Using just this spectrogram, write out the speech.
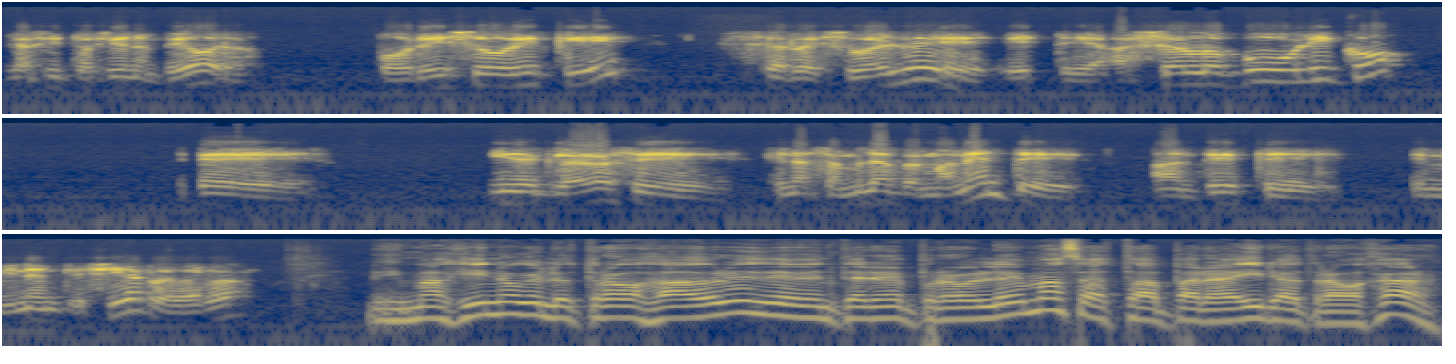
la situación empeora. Por eso es que se resuelve este, hacerlo público eh, y declararse en asamblea permanente ante este eminente cierre, ¿verdad? Me imagino que los trabajadores deben tener problemas hasta para ir a trabajar.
